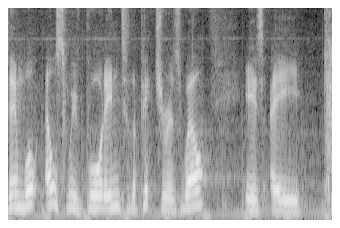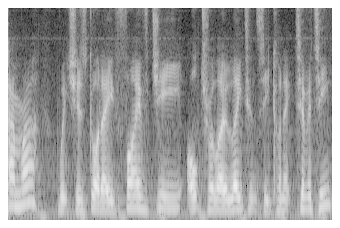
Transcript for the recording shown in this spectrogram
Then what else we've brought into the picture as well is a camera which has got a 5G ultra low latency connectivity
